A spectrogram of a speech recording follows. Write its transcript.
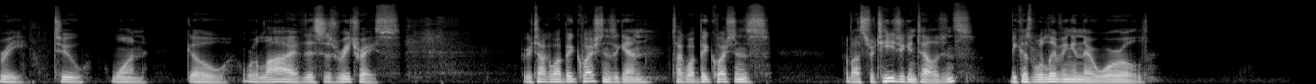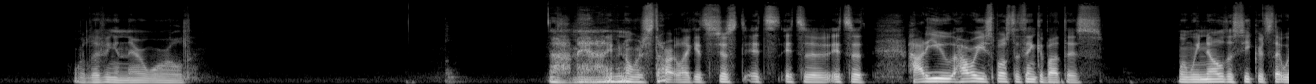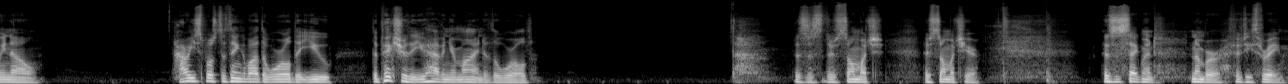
Three, two, one, go. We're live. This is Retraice. We're going to talk about big questions again. Talk about big questions about strategic intelligence because we're living in their world. We're living in their world. Oh man, I don't even know where to start. Like it's just it's it's a it's a how do you how are you supposed to think about this when we know the secrets that we know? How are you supposed to think about the world that you the picture that you have in your mind of the world? This is there's so much there's so much here. This is segment number 53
